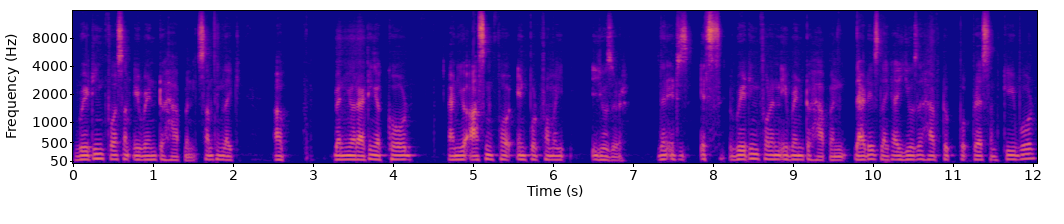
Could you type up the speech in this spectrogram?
waiting for some event to happen. Something like when you're writing a code and you're asking for input from a user then it is it's waiting for an event to happen. That is like a user have to press some keyboard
